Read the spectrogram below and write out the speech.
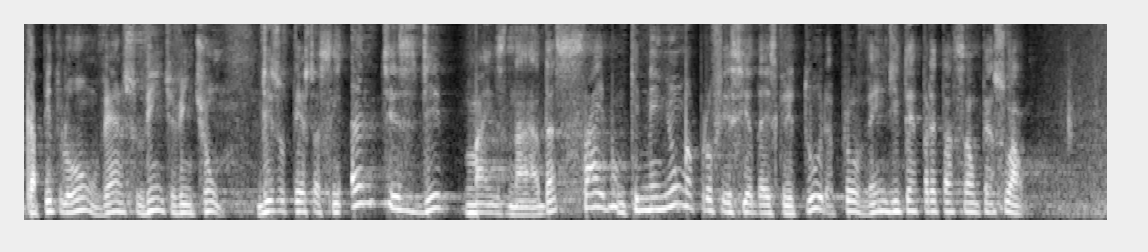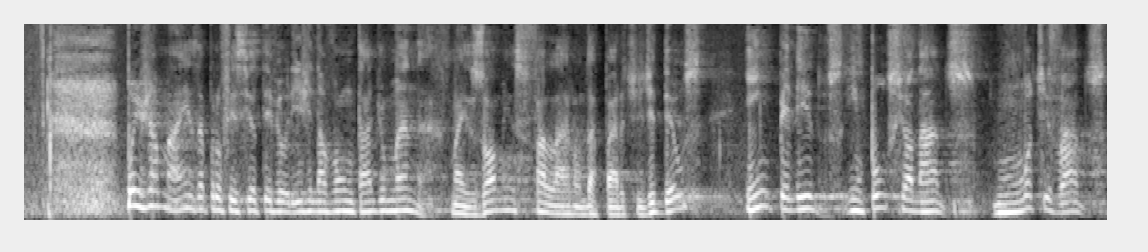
capítulo 1, verso 20 e 21. Diz o texto assim: Antes de mais nada, saibam que nenhuma profecia da Escritura provém de interpretação pessoal. Pois jamais a profecia teve origem na vontade humana, mas homens falaram da parte de Deus, impelidos, impulsionados, motivados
